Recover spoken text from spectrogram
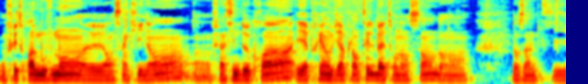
On fait trois mouvements euh, en s'inclinant, on fait un signe de croix, et après on vient planter le bâton d'encens dans, dans un petit...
